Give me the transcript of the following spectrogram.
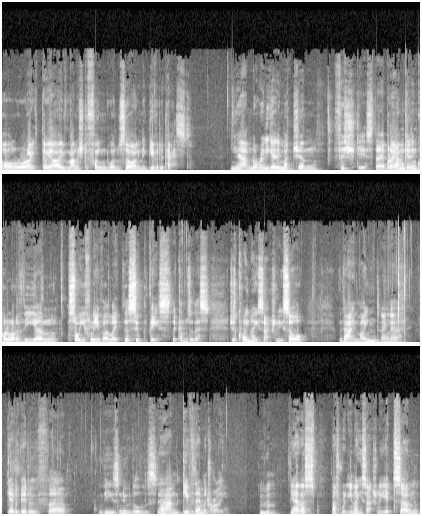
Alright, there we are. I've managed to find one, so I'm going to give it a test. Yeah, I'm not really getting much um, fish taste there, but I am getting quite a lot of the um, soy flavour, like the soup base that comes with this, which is quite nice actually. So, with that in mind, I'm going to get a bit of uh, these noodles and give them a try. Hmm, yeah, that's that's really nice actually. It's, um,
